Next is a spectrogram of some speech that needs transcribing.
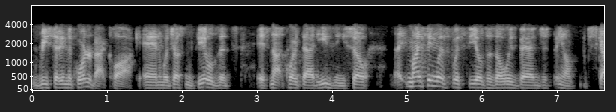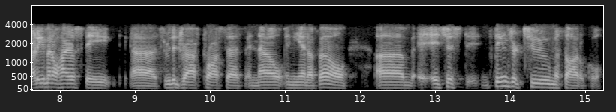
resetting the quarterback clock. And with Justin Fields, it's it's not quite that easy. So uh, my thing with with Fields has always been just you know scouting him at Ohio State uh, through the draft process, and now in the NFL. Um, it's just things are too methodical.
